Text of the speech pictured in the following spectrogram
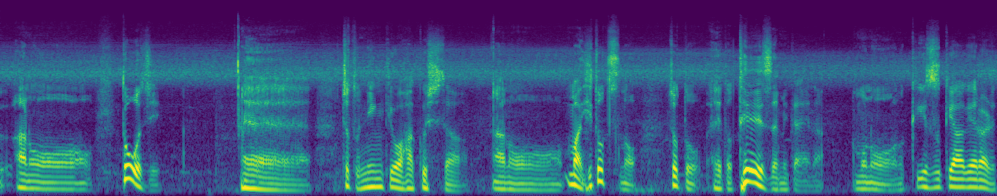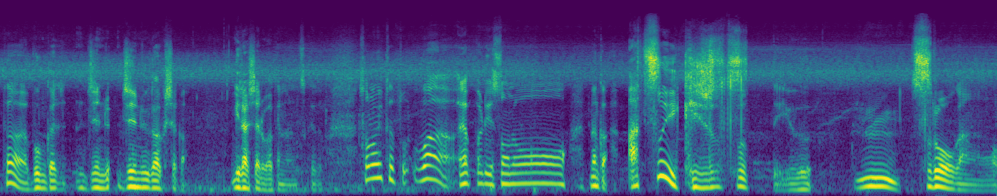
う、あのー当時、えーちょっと人気を博した、あのーまあ、一つのちょっと,、えーとテーゼみたいなものを築き上げられた文化人類人類学者がいらっしゃるわけなんですけどその人とはやっぱりそのなんか熱い記述っていううんスローガンを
